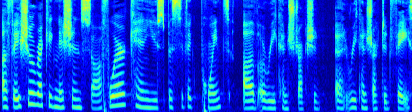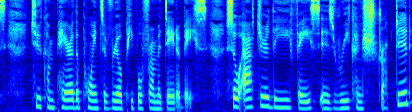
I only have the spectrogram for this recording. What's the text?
A facial recognition software can use specific points of a reconstruction a reconstructed face to compare the points of real people from a database. So after the face is reconstructed,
